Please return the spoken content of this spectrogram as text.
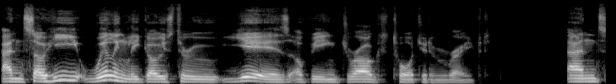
And so he willingly goes through years of being drugged, tortured, and raped. And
